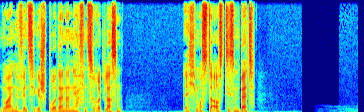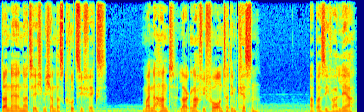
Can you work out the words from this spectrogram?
nur eine winzige Spur deiner Nerven zurücklassen. Ich musste aus diesem Bett. Dann erinnerte ich mich an das Kruzifix. Meine Hand lag nach wie vor unter dem Kissen, aber sie war leer.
